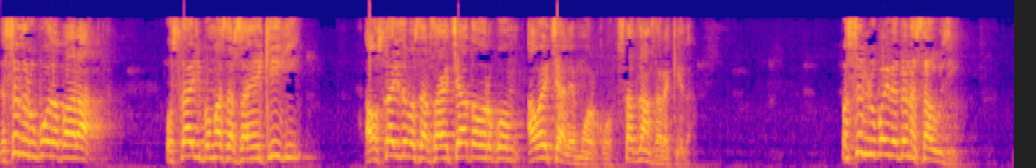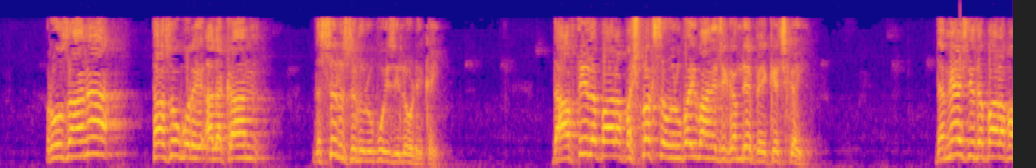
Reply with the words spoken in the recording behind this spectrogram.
د سل روپو د پاره استاد په ما سر سای کیږي او استاد زه به سر سای چاته ورکوم او یې چاله مور کو استاد ځان سره کېده پس لوبې د دنه ساوزي روزانه تاسو ګورئ الکان د سلو سلو روپوي زی لوډې کوي د هفته لپاره په شپږ سو روپۍ باندې چې کم دی پیکج کوي د میاشتې لپاره په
